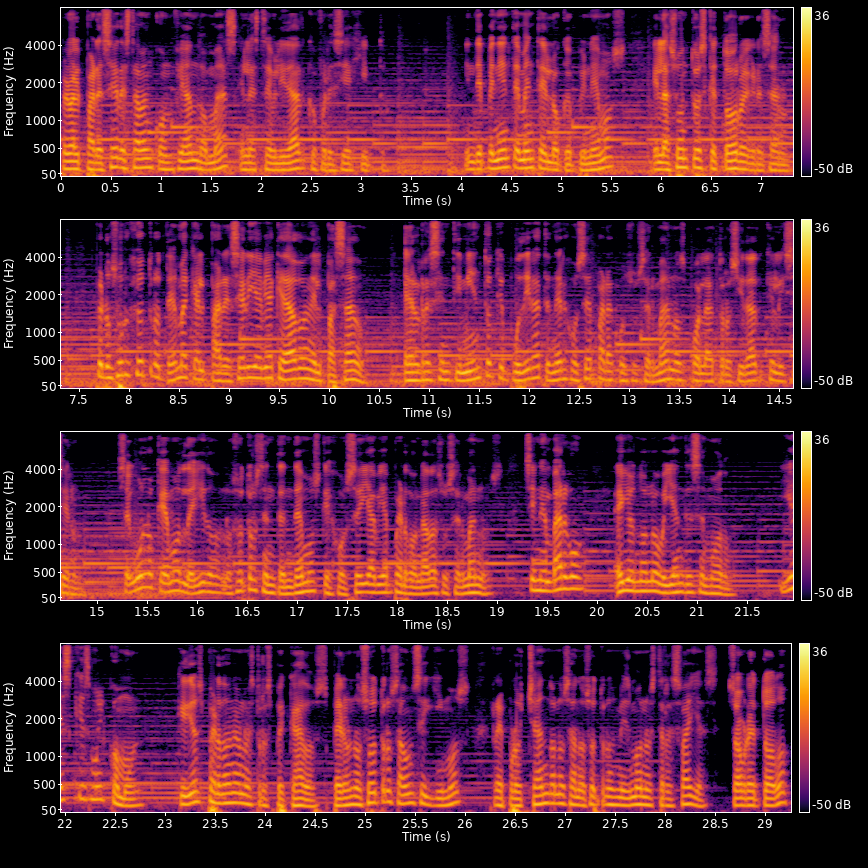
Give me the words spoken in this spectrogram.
pero al parecer estaban confiando más en la estabilidad que ofrecía Egipto. Independientemente de lo que opinemos, el asunto es que todos regresaron. Pero surge otro tema que al parecer ya había quedado en el pasado, el resentimiento que pudiera tener José para con sus hermanos por la atrocidad que le hicieron. Según lo que hemos leído, nosotros entendemos que José ya había perdonado a sus hermanos. Sin embargo, ellos no lo veían de ese modo. Y es que es muy común que Dios perdone nuestros pecados, pero nosotros aún seguimos reprochándonos a nosotros mismos nuestras fallas, sobre todo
